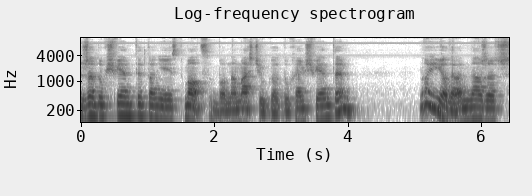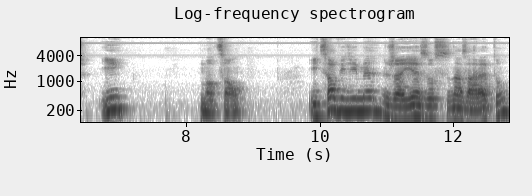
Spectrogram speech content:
że Duch Święty to nie jest moc, bo namaścił go Duchem Świętym, no i od na rzecz i mocą. I co widzimy? Że Jezus z Nazaretu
